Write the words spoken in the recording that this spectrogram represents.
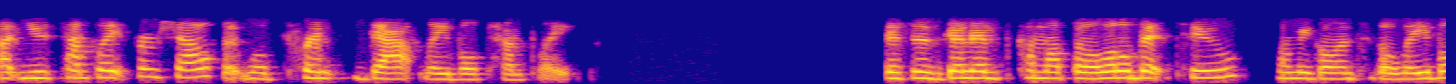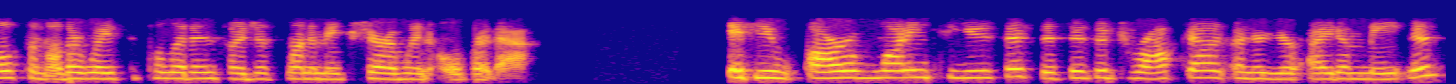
uh, use template from shelf, it will print that label template. This is going to come up a little bit too when we go into the label, some other ways to pull it in. So I just want to make sure I went over that. If you are wanting to use this, this is a drop down under your item maintenance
